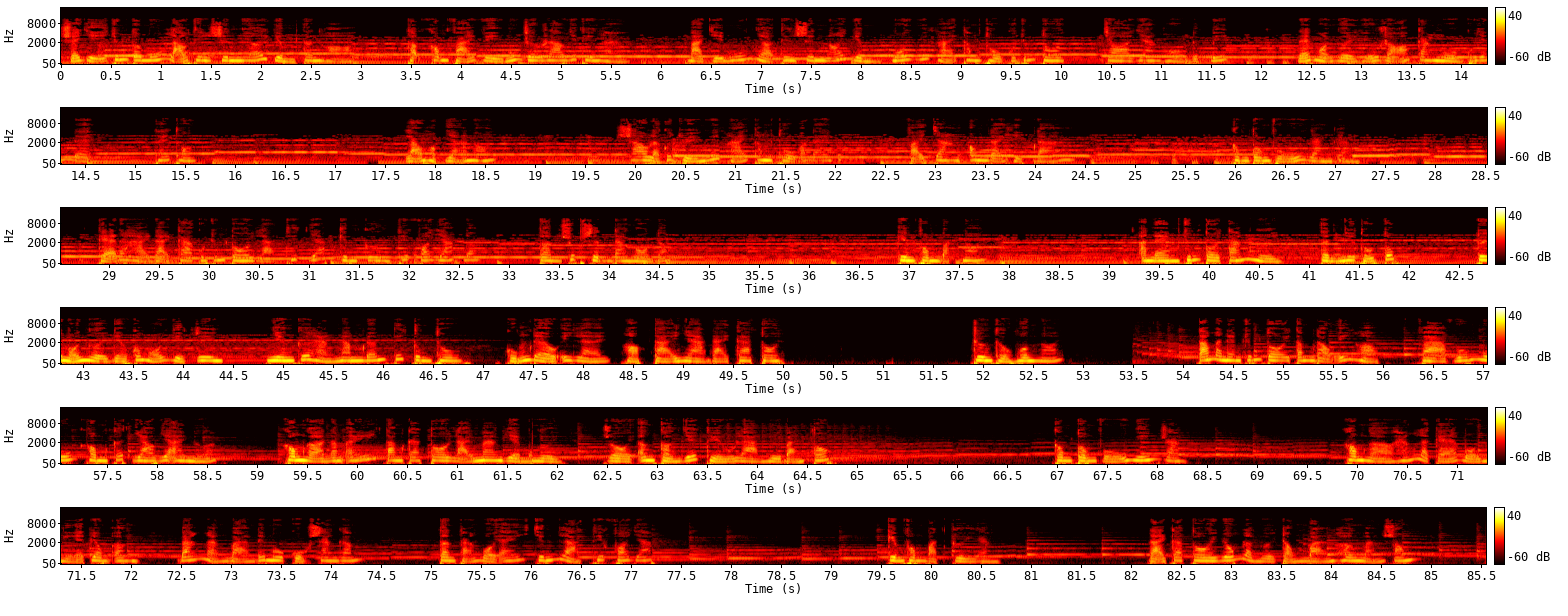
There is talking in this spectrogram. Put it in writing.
Sở dĩ chúng tôi muốn lão thiên sinh nhớ dùm tên họ, thật không phải vì muốn rêu rao với thiên hạ, mà chỉ muốn nhờ thiên sinh nói dùm mối huyết hại thâm thù của chúng tôi cho giang hồ được biết, để mọi người hiểu rõ căn nguồn của vấn đề. Thế thôi. Lão học giả nói, sao lại có chuyện huyết hải thâm thù ở đây? Phải chăng ông đại hiệp đã? Công tôn vũ gằn gằn. Kẻ đã hại đại ca của chúng tôi là thiết giáp kim cương thiết phó giáp đó. Tên súc sinh đang ngồi đó. Kim Phong Bạch nói, anh em chúng tôi tám người, tình như thủ túc. Tuy mỗi người đều có mỗi việc riêng, nhưng cứ hàng năm đến tiết trung thu cũng đều y lệ họp tại nhà đại ca tôi. Trương Thượng Huân nói, tám anh em chúng tôi tâm đầu ý hợp và vốn muốn không kết giao với ai nữa. Không ngờ năm ấy tam ca tôi lại mang về một người, rồi ân cần giới thiệu là người bạn tốt. Công Tôn Vũ nghiến răng, không ngờ hắn là kẻ bội nghĩa vong ân, bán mạng bạn để mua cuộc sang gấm. Tên phản bội ấy chính là Thiết Phó Giáp. Kim Phong Bạch cười rằng Đại ca tôi vốn là người trọng bạn hơn mạng sống.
